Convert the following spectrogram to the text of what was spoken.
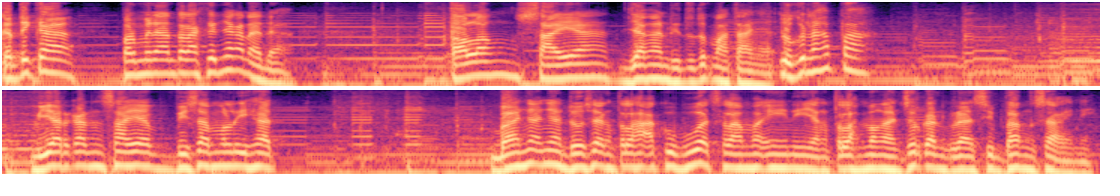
ketika permintaan terakhirnya kan ada. Tolong saya jangan ditutup matanya. Loh kenapa? Biarkan saya bisa melihat Banyaknya dosa yang telah aku buat selama ini yang telah menghancurkan generasi bangsa ini.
